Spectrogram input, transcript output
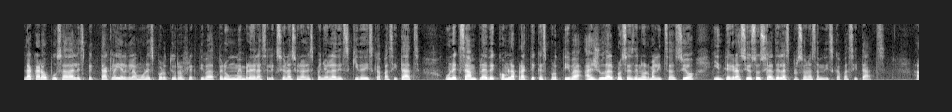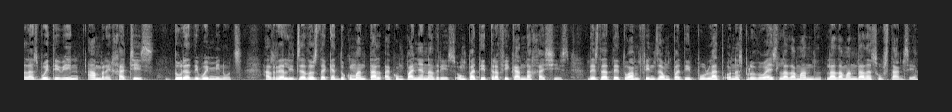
La cara oposada a l'espectacle i el glamour esportiu reflectiva per un membre de la Selecció Nacional Espanyola d'Esquí de Discapacitats. Un exemple de com la pràctica esportiva ajuda al procés de normalització i integració social de les persones amb discapacitats. A les 8 i 20, Hambre, Hachís, dura 18 minuts. Els realitzadors d'aquest documental acompanyen a Dris, un petit traficant de hachís, des de Tetuán fins a un petit poblat on es produeix la, demanda, la demandada substància.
